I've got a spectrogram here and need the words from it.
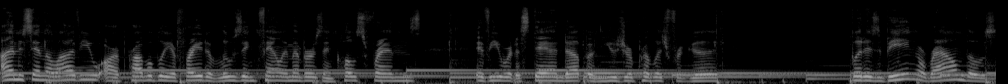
I understand a lot of you are probably afraid of losing family members and close friends if you were to stand up and use your privilege for good. But is being around those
